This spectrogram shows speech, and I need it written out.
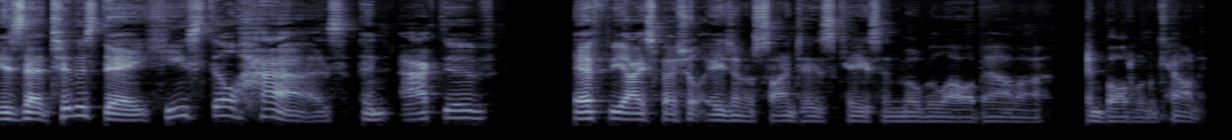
is that to this day, he still has an active FBI special agent assigned to his case in Mobile, Alabama, and Baldwin County.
